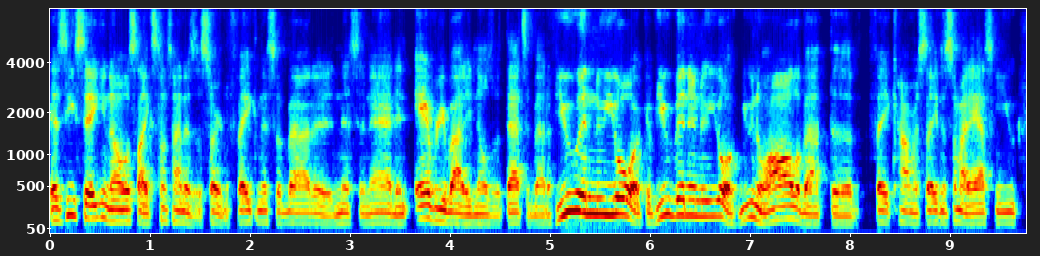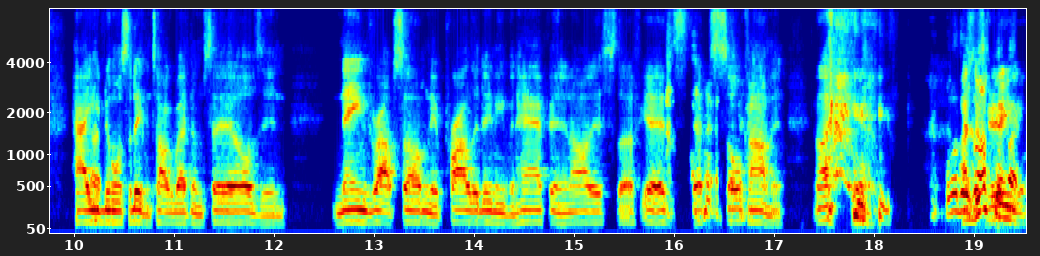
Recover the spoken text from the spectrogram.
as he said, you know, it's like sometimes there's a certain fakeness about it and this and that, and everybody knows what that's about. If you in New York, if you've been in New York, you know all about the fake conversation, somebody asking you how you doing so they can talk about themselves and name drop something that probably didn't even happen and all this stuff. Yeah, it's that's so common. Like, well, there's also like,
